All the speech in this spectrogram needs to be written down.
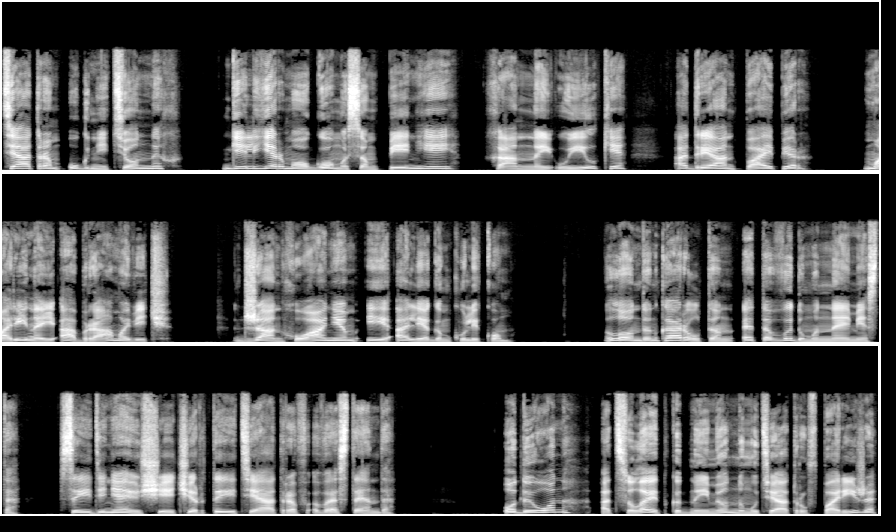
театром угнетенных, Гильермо Гомесом Пеньей, Ханной Уилки — Адриан Пайпер, Мариной Абрамович, Джан Хуанем и Олегом Куликом. Лондон Карлтон — это выдуманное место, соединяющее черты театров Вест-Энда. Одеон отсылает к одноименному театру в Париже,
